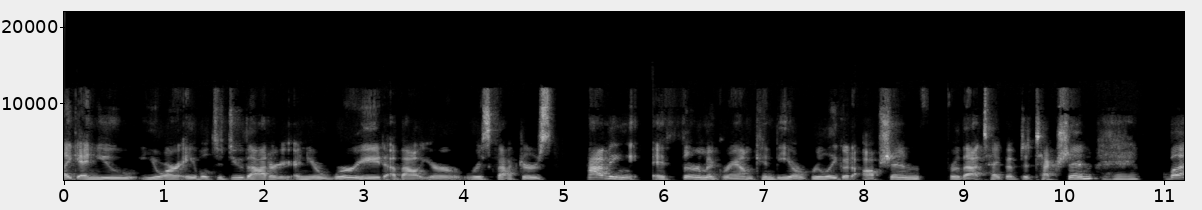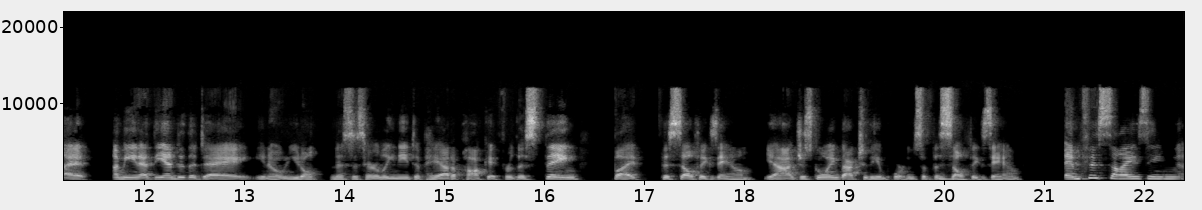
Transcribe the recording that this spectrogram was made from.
like and you you are able to do that or and you're worried about your risk factors having a thermogram can be a really good option for that type of detection mm-hmm. but i mean at the end of the day you know you don't necessarily need to pay out of pocket for this thing but the self exam yeah just going back to the importance of the mm-hmm. self exam emphasizing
